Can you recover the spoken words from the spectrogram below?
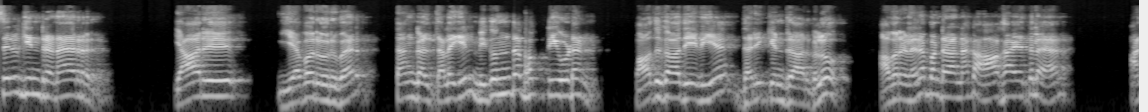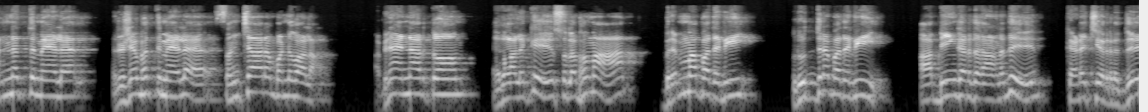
செல்கின்றனர். யாரு? எவரொருவர் தங்கள் தலையில் மிகுந்த பக்தியுடன் பாதுகாதேவிய தரிக்கின்றார்களோ? அவர்கள் என்ன பண்றாங்கனாக்கா ஆகாயத்துல அன்னத்து மேல ரிஷபத்து மேல சஞ்சாரம் பண்ணுவாளாம். அப்படின்னா என்ன அர்த்தம்? அவளுக்கு சுலபமா பிரம்ம பதவி ருத்ர பதவி அப்படிங்கறதானது கிடைச்சிடுறது.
